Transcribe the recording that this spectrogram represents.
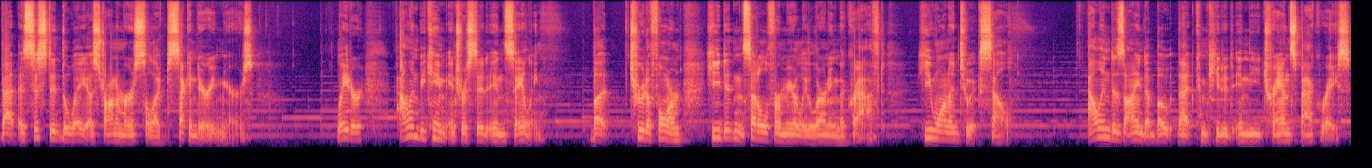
that assisted the way astronomers select secondary mirrors. Later, Alan became interested in sailing, but true to form, he didn't settle for merely learning the craft. He wanted to excel. Alan designed a boat that competed in the Transpac race,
